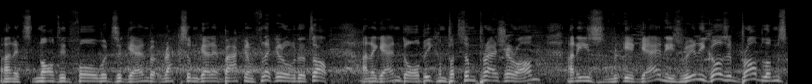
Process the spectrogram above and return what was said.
And it's nodded forwards again, but Wrexham get it back and flick it over the top. And again, Dalby can put some pressure on. And he's, again, he's really causing problems.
